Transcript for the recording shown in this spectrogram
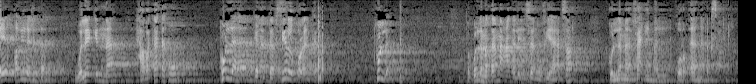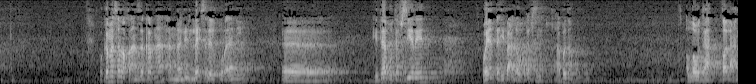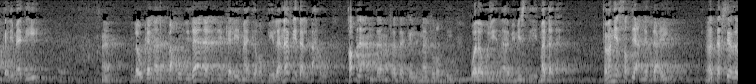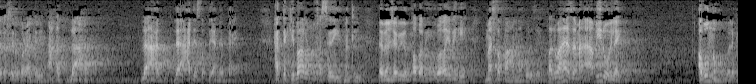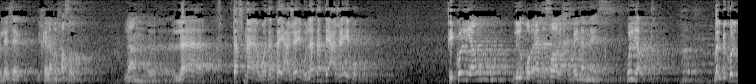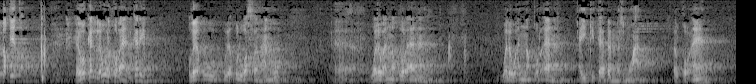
آيات قليلة جدا ولكن حركته كلها كانت تفسير القرآن الكريم. كلها. فكلما تمعن الإنسان فيها أكثر كلما فهم القرآن أكثر. وكما سبق أن ذكرنا أن ليس للقرآن آه، كتاب تفسير وينتهي بعده التفسير. أبدا. الله تعالى قال عن كلماته. لو كان البحر مدادا لكلمات ربه لنفد البحر قبل أن تنفذ كلمات ربي ولو جئنا بمثله مددا فمن يستطيع أن يدعي؟ من التفسير له تفسير القرآن الكريم. أحد. لا أحد. لا أحد. لا أحد يستطيع أن يدعي. حتى كبار المفسرين مثل ابن جرير الطبري وغيره ما استطاع أن يقول ذلك. قال وهذا ما أميل إليه. أظنه ولكن ليس الكلام الفصل. لأن لا تفنى وتنتهي عجائبه لا تنتهي عجائبه في كل يوم للقرآن صارخ بين الناس. كل يوم. بل بكل دقيقة. هو هو القرآن الكريم. الله يقول ويقول وصفا عنه آه، ولو أن قرآنا ولو أن قرآنا أي كتابا مجموعا. القرآن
